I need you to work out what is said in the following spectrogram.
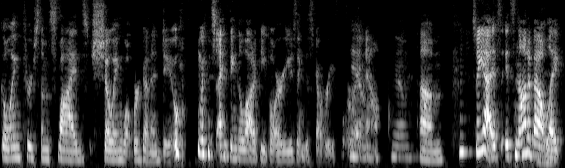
going through some slides showing what we're going to do which i think a lot of people are using discovery for yeah. right now yeah. um so yeah it's it's not about mm-hmm. like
